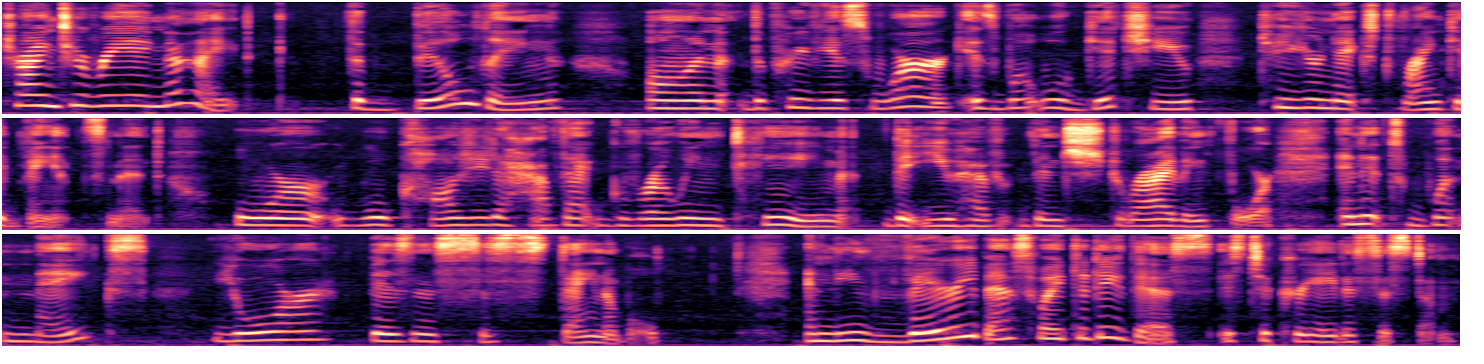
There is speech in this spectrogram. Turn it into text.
trying to reignite. The building on the previous work is what will get you to your next rank advancement or will cause you to have that growing team that you have been striving for. And it's what makes your business sustainable. And the very best way to do this is to create a system.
